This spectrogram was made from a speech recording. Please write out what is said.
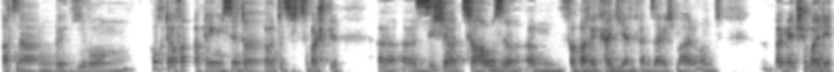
Maßnahmen der Regierung auch davon abhängig sind, dass Leute sich zum Beispiel äh, äh, sicher zu Hause ähm, verbarrikadieren können, sage ich mal. Und bei Menschen, bei denen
